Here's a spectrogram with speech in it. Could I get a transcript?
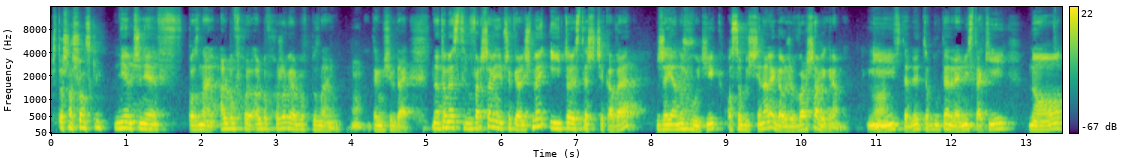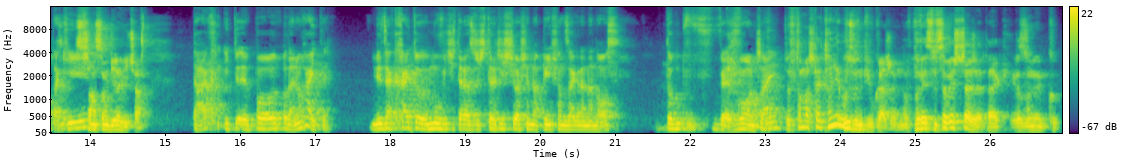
Czy też na Śląskim? Nie wiem, czy nie w Poznaniu, albo w, albo w Chorzowie, albo w Poznaniu. No. Tak mi się wydaje. Natomiast w Warszawie nie przegraliśmy i to jest też ciekawe, że Janusz Wójcik osobiście nalegał, że w Warszawie gramy. No. I wtedy to był ten remis taki, no taki... Z szansą Gielewicza. Tak, i ty, po podaniu Hajty. Więc jak Hajto mówi ci teraz, że 48 na 50 zagra na nos, to wiesz, włączaj. To Tomasz Haj to nie był złym piłkarzem, no powiedzmy sobie szczerze, tak? Rozumiem ko-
